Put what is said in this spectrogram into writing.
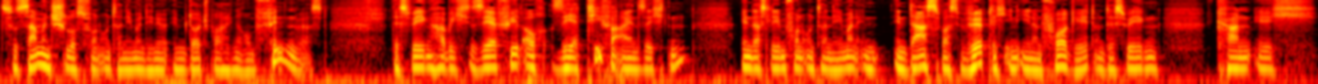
Zusammenschluss von Unternehmern, den du im deutschsprachigen Raum finden wirst. Deswegen habe ich sehr viel auch sehr tiefe Einsichten in das Leben von Unternehmern, in, in das, was wirklich in ihnen vorgeht. Und deswegen kann ich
